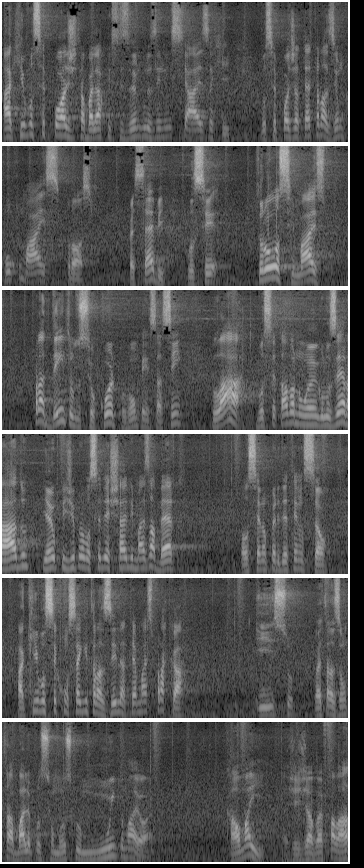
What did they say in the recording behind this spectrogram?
Aqui você pode trabalhar com esses ângulos iniciais aqui. Você pode até trazer um pouco mais próximo. Percebe? Você trouxe mais para dentro do seu corpo, vamos pensar assim. Lá você estava no ângulo zerado e aí eu pedi para você deixar ele mais aberto, para você não perder tensão. Aqui você consegue trazer ele até mais para cá. E isso vai trazer um trabalho para o seu músculo muito maior. Calma aí, a gente já vai falar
